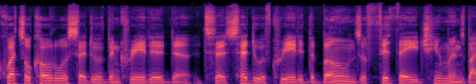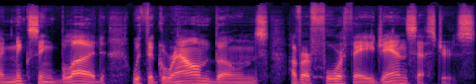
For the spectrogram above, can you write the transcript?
Quetzalcoatl is said to have been created, uh, said to have created the bones of fifth age humans by mixing blood with the ground bones of our fourth age ancestors.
